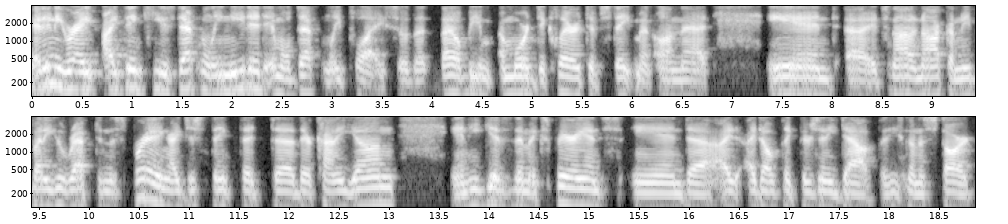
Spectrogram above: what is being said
at any rate, I think he is definitely needed and will definitely play. So that, that'll be a more declarative statement on that. And uh, it's not a knock on anybody who repped in the spring. I just think that uh, they're kind of young and he gives them experience. And uh, I, I don't think there's any doubt that he's going to start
